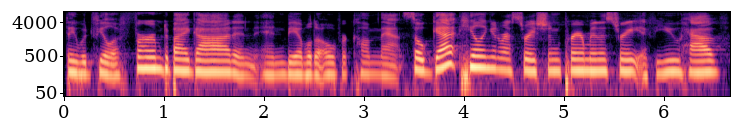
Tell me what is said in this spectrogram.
they would feel affirmed by God and, and be able to overcome that. So get Healing and Restoration Prayer Ministry if you have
